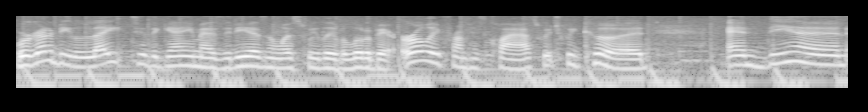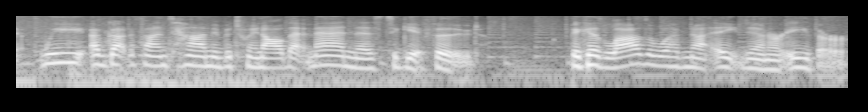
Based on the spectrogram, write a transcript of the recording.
We're going to be late to the game as it is, unless we leave a little bit early from his class, which we could. And then we have got to find time in between all that madness to get food because Liza will have not ate dinner either.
